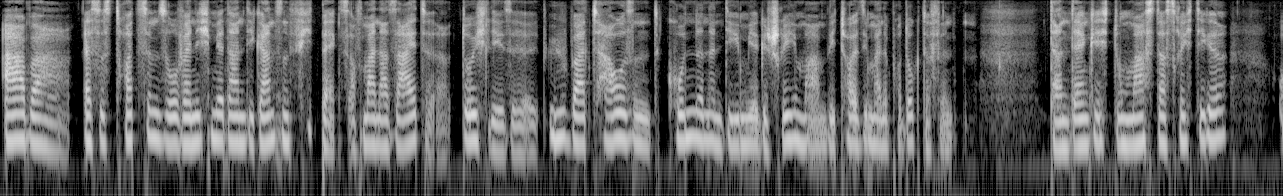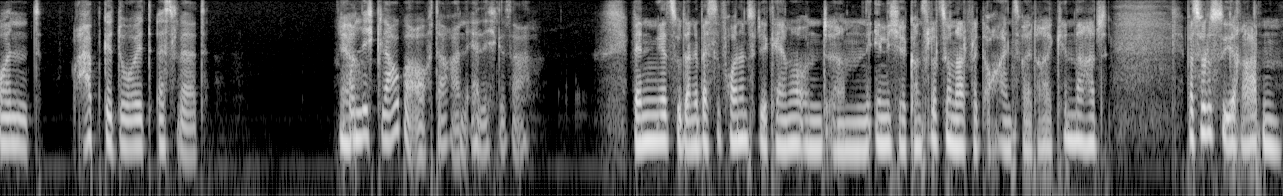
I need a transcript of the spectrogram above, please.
Aber es ist trotzdem so, wenn ich mir dann die ganzen Feedbacks auf meiner Seite durchlese, über tausend Kundinnen, die mir geschrieben haben, wie toll sie meine Produkte finden, dann denke ich, du machst das Richtige und hab Geduld, es wird. Ja. Und ich glaube auch daran, ehrlich gesagt. Wenn jetzt so deine beste Freundin zu dir käme und ähm, eine ähnliche Konstellation hat, vielleicht auch ein, zwei, drei Kinder hat, was würdest du ihr raten?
